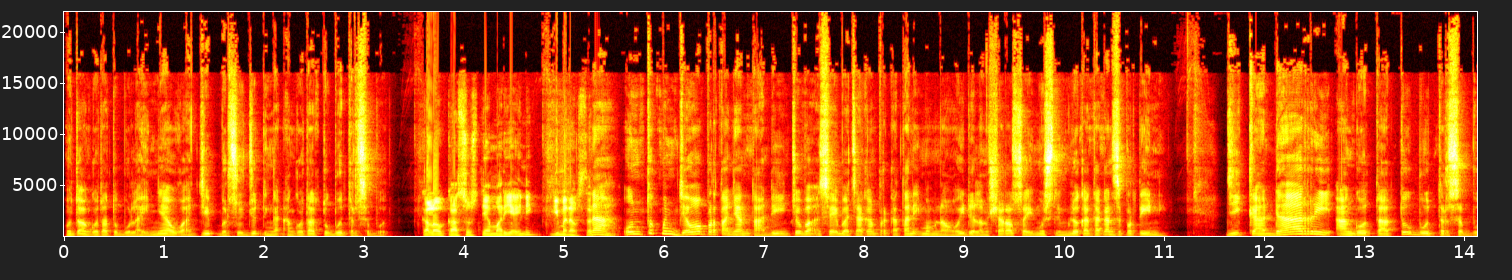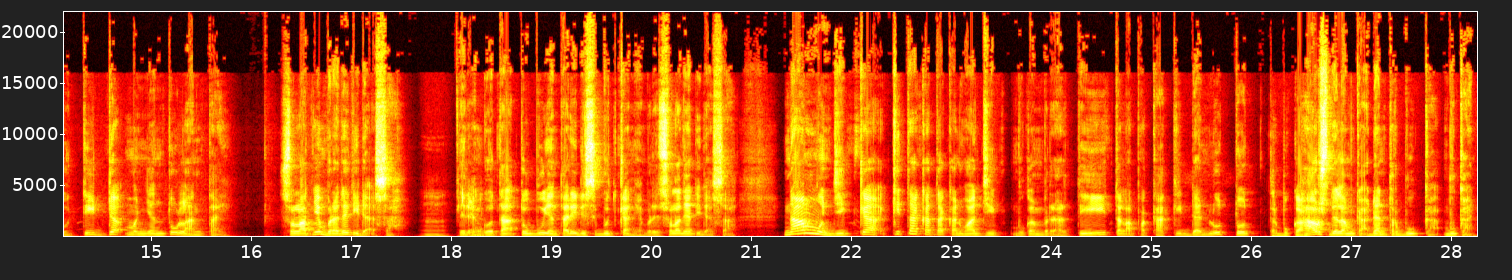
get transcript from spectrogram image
Untuk anggota tubuh lainnya wajib bersujud dengan anggota tubuh tersebut. Kalau kasusnya Maria ini gimana Ustaz? Nah, untuk menjawab pertanyaan tadi, coba saya bacakan perkataan Imam Nawawi dalam Syarah Sahih Muslim. Beliau katakan seperti ini. Jika dari anggota tubuh tersebut tidak menyentuh lantai, sholatnya berarti tidak sah. Hmm, Jadi anggota tubuh yang tadi disebutkan ya, berarti sholatnya tidak sah. Namun jika kita katakan wajib, bukan berarti telapak kaki dan lutut terbuka. harus dalam keadaan terbuka, bukan.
